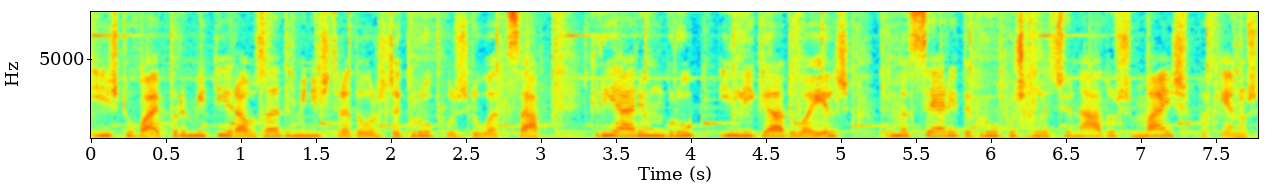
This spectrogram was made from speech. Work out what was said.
isto vai permitir aos administradores de grupos do WhatsApp criarem um grupo e, ligado a eles, uma série de grupos relacionados mais pequenos.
